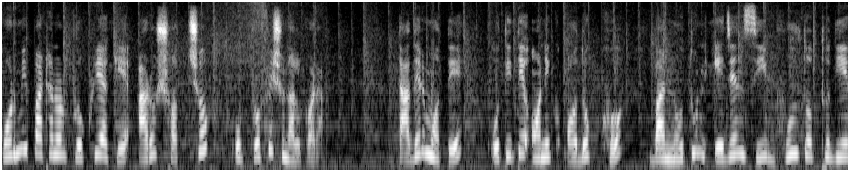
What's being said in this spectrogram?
কর্মী পাঠানোর প্রক্রিয়াকে আরও স্বচ্ছ ও প্রফেশনাল করা। তাদের মতে, অতীতে অনেক অদক্ষ বা নতুন এজেন্সি ভুল তথ্য দিয়ে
